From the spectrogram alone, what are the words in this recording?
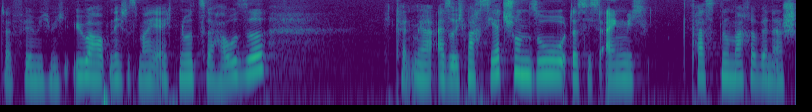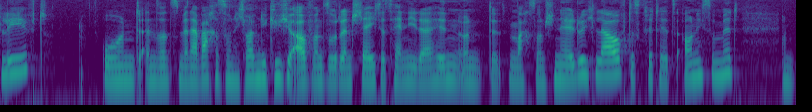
da filme ich mich überhaupt nicht. Das mache ich echt nur zu Hause. Ich könnte mir, also ich mache es jetzt schon so, dass ich es eigentlich fast nur mache, wenn er schläft. Und ansonsten, wenn er wach ist und ich räume die Küche auf und so, dann stelle ich das Handy dahin und mache so einen Schnelldurchlauf. Das kriegt er jetzt auch nicht so mit. Und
